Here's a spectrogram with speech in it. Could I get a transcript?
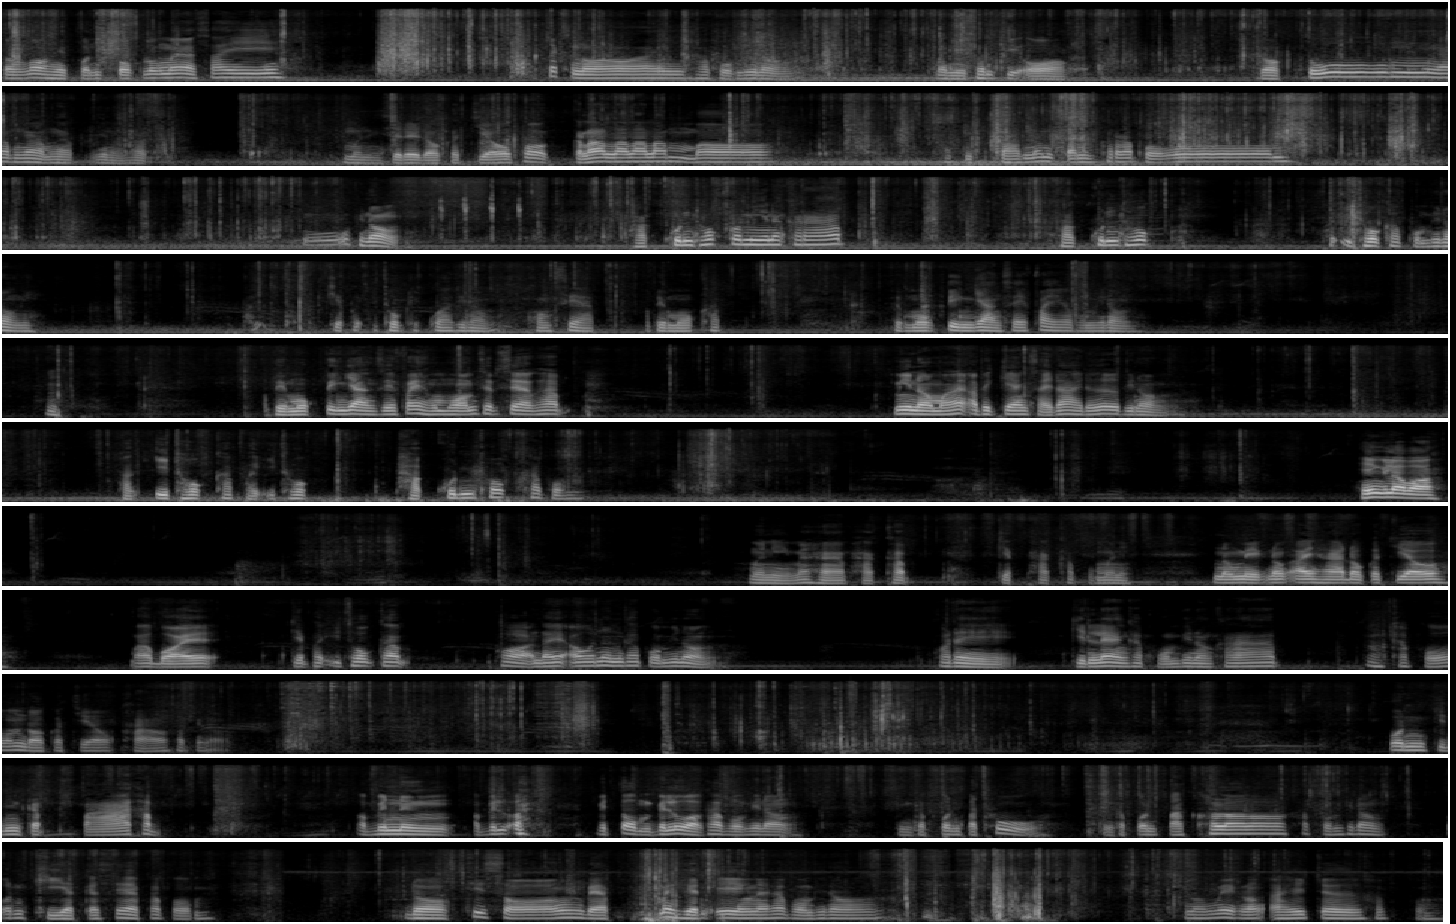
ต้องรอให้ฝนตกลงมาใส่จักน่อยครับ ผมพี่น้องวันนี้เพิ่นสีออก ดอกตุ้มงามงามๆครับพี่น้องครับมันจะได้ดอกกระเจียวพ่อกระละละลำบอติดตามน้ำกันครับผมโอ้พี่น้อง ผักคุณทกก็มีนะครับ ผักคุณทกผักอีทกครับผมพี่น้องนี่ผักอีทกเก็บผักอีทกดีกว่าพี่น้องของแสบเอาไปหมกครับไปหมกปิ้งย่างใส่ไฟครับผมพี่น้องเอาไปหมกปิ้งย่างใส่ไฟหอมๆแซ่บๆครับ มีหน่อไม้เอาไปแกงใส่ได้เด้อพี่น้องผักอีทกครับผักอีทกผักคุณทกครับผม เฮงแล้วบ่เมื่อนี้มาหาผักครับ เก็บผักครับผมเมื่อนี้น้องเมฆน้องไอหาดอกกระเจียวมาบ่อย เก็บผักอีทกครับพ่ออันใดเอานั่นครับ ผมพี่น้องพ่อได้กินแรงครับ ผมพี่น้องครับ ครับผมดอกกระเจียวขาวครับพี่น้อง ปนกินกับปลาครับ เอาไปหนึ่งเอาไปลวกไปต้มไปลวกครับ ผมพี่น้อง กินกับปนปลาทู่กินกับปนปลาคลอครับ ผมพี่น้องปนเขียดกระแซบครับผม ดอกที่สองแบบไม่เห็นเองนะครับ ผมพี่น้อง น้องเมฆน้องไอซ์เจอครับผม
